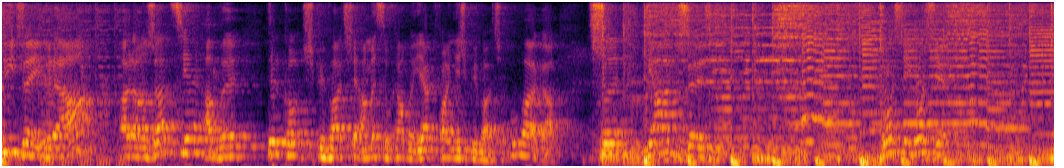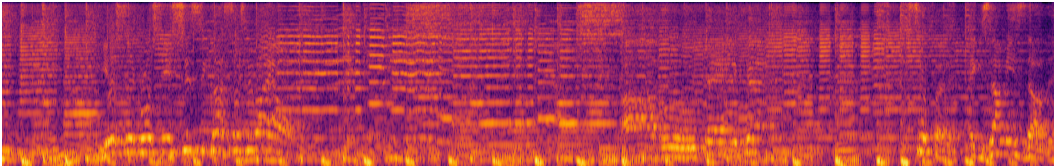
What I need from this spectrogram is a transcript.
DJ gra, aranżację, a wy tylko śpiewacie, a my słuchamy, jak fajnie śpiewacie. Uwaga. Trzy, jakże... Głośniej, głośniej. Jeszcze głośniej, wszyscy klaszczą, śpiewają. Super, egzamin zdany.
